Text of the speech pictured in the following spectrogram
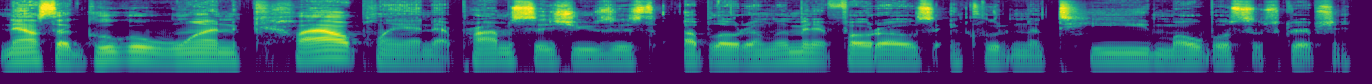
announced a Google One cloud plan that promises users upload unlimited photos, including a T-Mobile subscription.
